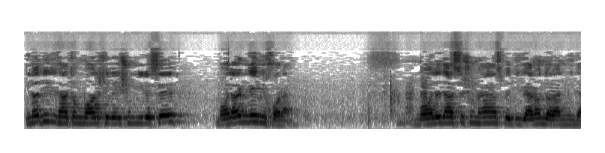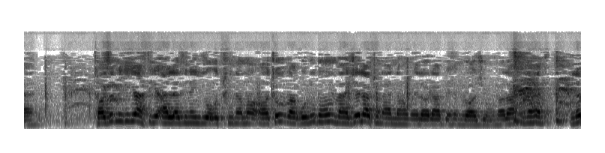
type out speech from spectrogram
اینا دیدید حتی مال که بهشون می‌رسه مال رو نمی‌خورن. مال دستشون هست به دیگران دارن میدن. تازه میگه که وقتی که الذین یعتون ما آتو و قلوبهم وجلتون انهم الی ربهم راجعون. حالا اینا اینا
